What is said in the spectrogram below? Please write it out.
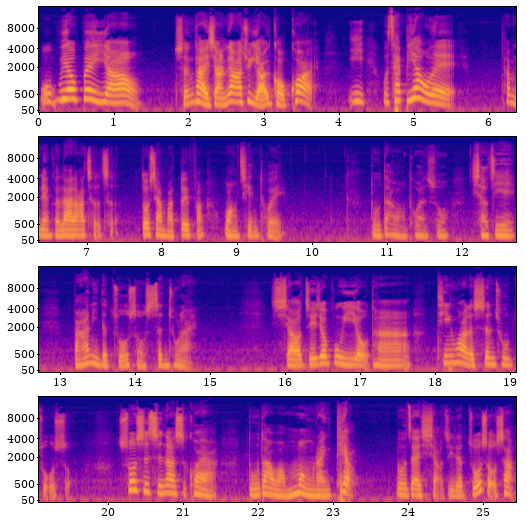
我不要被咬。”陈凯想让他去咬一口，快！咦，我才不要嘞！他们两个拉拉扯扯，都想把对方往前推。毒大王突然说：“小杰，把你的左手伸出来。”小杰就不疑有他，听话的伸出左手。说时迟，那时快啊！毒大王猛然跳，落在小杰的左手上，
